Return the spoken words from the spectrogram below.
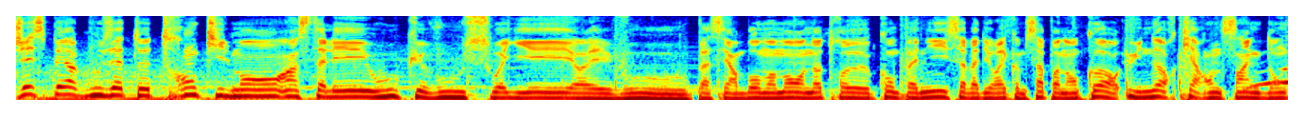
J'espère que vous êtes tranquillement installés où que vous soyez et vous passez un bon moment en notre compagnie. Ça va durer comme ça pendant encore 1h45, donc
